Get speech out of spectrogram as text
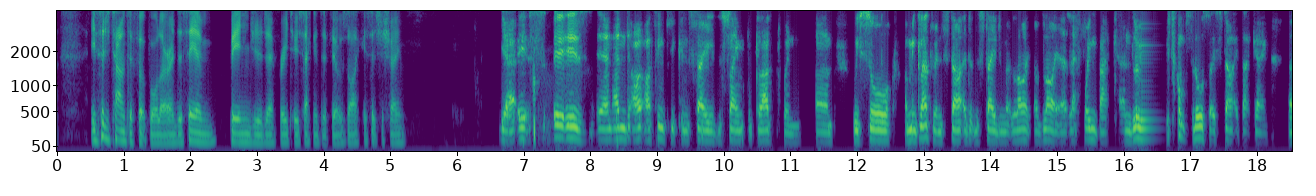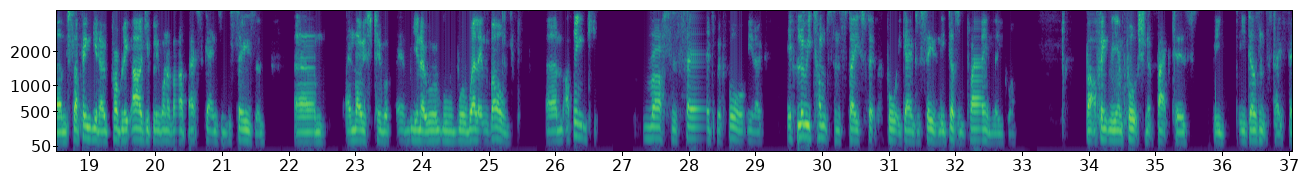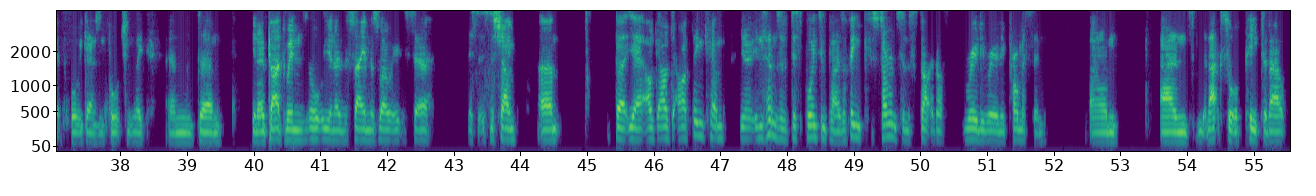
he's such a talented footballer, and to see him be injured every two seconds. It feels like it's such a shame. Yeah, it's it is, and, and I, I think you can say the same for Gladwin. Um, we saw, I mean, Gladwin started at the Stadium at Light of Light at left wing back, and Louis Thompson also started that game. Um, so I think you know probably arguably one of our best games of the season, um, and those two were you know were, were well involved. Um, I think Ross has said before, you know, if Louis Thompson stays fit for 40 games a season, he doesn't play in League One. But I think the unfortunate fact is he, he doesn't stay fit for 40 games, unfortunately. And, um, you know, Gladwin's, all you know, the same as well. It's, uh, it's, it's a shame. Um, but yeah, I, I, I think, um, you know, in terms of disappointing players, I think Sorensen started off really, really promising. Um, and that sort of petered out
